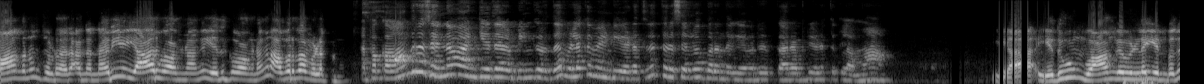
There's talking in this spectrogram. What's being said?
வாங்கணும்னு சொல்றாரு. அந்த நிறைய யார் வாங்குனாங்க எதுக்கு வாங்குனாங்கன்னு அவர் தான் விளக்கணும். அப்ப காங்கிரஸ் என்ன வாங்கியது அப்படிங்கறத விளக்க வேண்டிய இடத்துல திரு செல்வ பெருந்தகை அவர் இருக்காரு. அப்படி எடுத்துக்கலாமா? எதுவும் வாங்கவில்லை என்பது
